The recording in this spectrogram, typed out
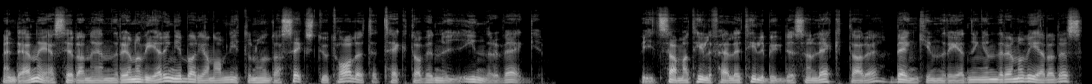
men den är sedan en renovering i början av 1960-talet täckt av en ny innervägg. Vid samma tillfälle tillbyggdes en läktare, bänkinredningen renoverades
